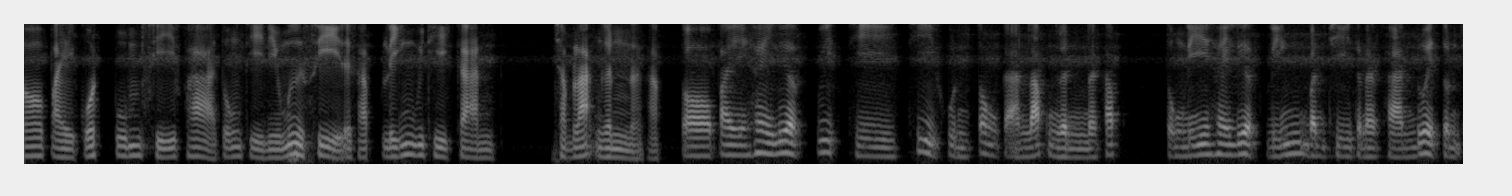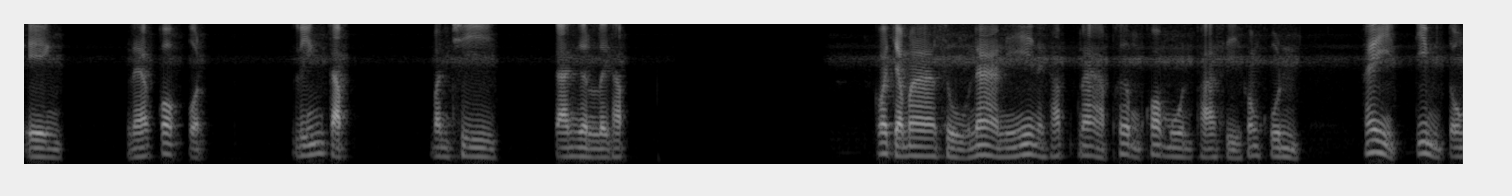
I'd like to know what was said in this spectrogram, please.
ต่อไปกดปุ่มสีฟ้าตรงที่นิ้วมือสี่นะครับ ลิงก์วิธีการชำระเงินนะครับ ต่อไปให้เลือกวิธีที่คุณต้องการรับเงินนะครับ ตรงนี้ให้เลือกลิงก์บัญชีธนาคารด้วยตนเอง แล้วก็กดลิงก์กับบัญชีการเงินเลยครับ ก็จะมาสู่หน้านี้นะครับ หน้าเพิ่มข้อมูลภาษีของคุณ ให้จิ้มตรง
